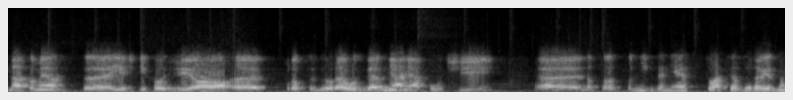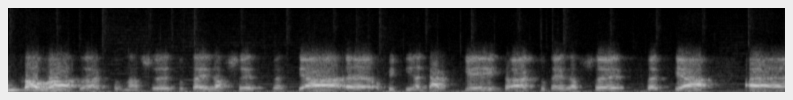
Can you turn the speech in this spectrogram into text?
Natomiast e, jeśli chodzi o e, procedurę uzgadniania płci, e, no to, to nigdy nie jest sytuacja zero-jedynkowa, tak? To znaczy tutaj zawsze jest kwestia e, opieki lekarskiej, tak? Tutaj zawsze jest kwestia, e,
